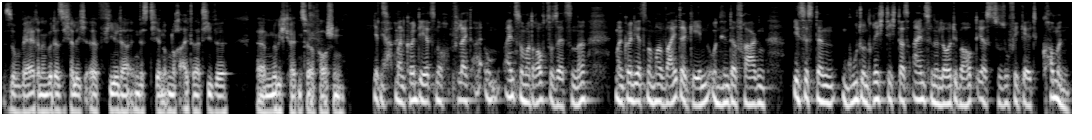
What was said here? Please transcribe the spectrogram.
so wäre, dann würde er sicherlich äh, viel da investieren, um noch alternative äh, Möglichkeiten zu erforschen. Jetzt, ja. man könnte jetzt noch, vielleicht um eins nochmal draufzusetzen, ne, man könnte jetzt nochmal weitergehen und hinterfragen, ist es denn gut und richtig, dass einzelne Leute überhaupt erst zu so viel Geld kommen,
